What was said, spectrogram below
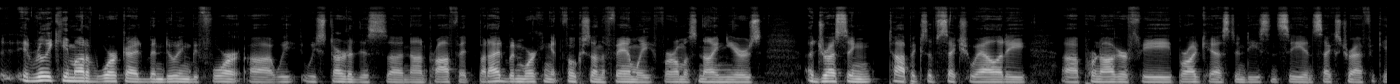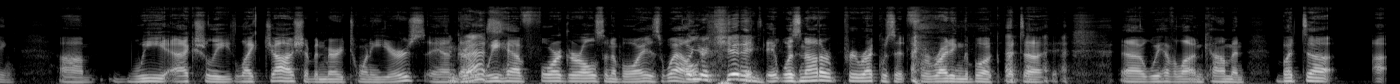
it really came out of work I had been doing before uh, we, we started this uh, nonprofit. But I had been working at Focus on the Family for almost nine years, addressing topics of sexuality, uh, pornography, broadcast indecency, and sex trafficking. Um, we actually, like Josh, have been married 20 years, and uh, we have four girls and a boy as well. Oh, you're kidding! It, it was not a prerequisite for writing the book, but uh, uh, we have a lot in common. But uh, uh,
